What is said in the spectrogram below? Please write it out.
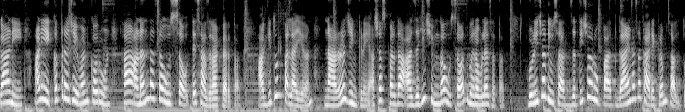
गाणी आणि एकत्र जेवण करून हा आनंदाचा उत्सव ते साजरा करतात. आगीतून पलायन नारळ जिंकणे अशा स्पर्धा आजही शिमगा उत्सवात भरवल्या जातात. होळीच्या दिवसात जतीच्या रूपात गायनाचा कार्यक्रम चालतो.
